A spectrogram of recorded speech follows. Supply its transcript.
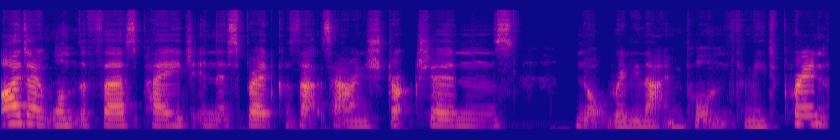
I don't want the first page in this spread because that's our instructions. Not really that important for me to print.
